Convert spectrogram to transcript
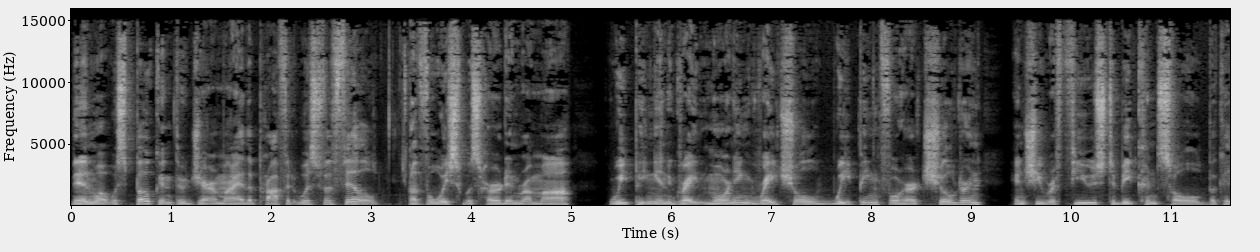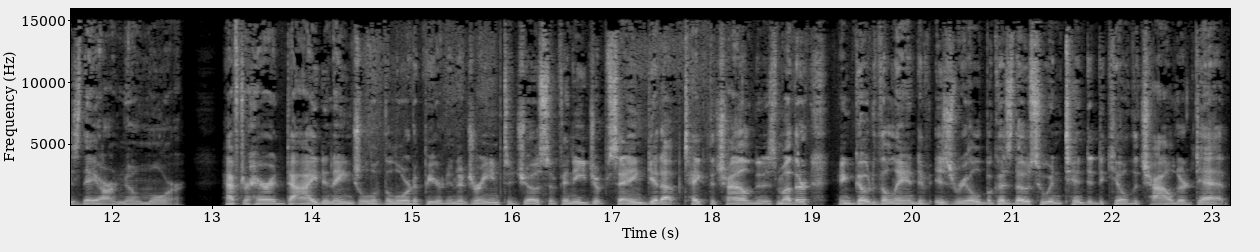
Then what was spoken through Jeremiah the prophet was fulfilled. A voice was heard in Ramah, weeping in great mourning, Rachel weeping for her children, and she refused to be consoled because they are no more. After Herod died, an angel of the Lord appeared in a dream to Joseph in Egypt, saying, Get up, take the child and his mother, and go to the land of Israel, because those who intended to kill the child are dead.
